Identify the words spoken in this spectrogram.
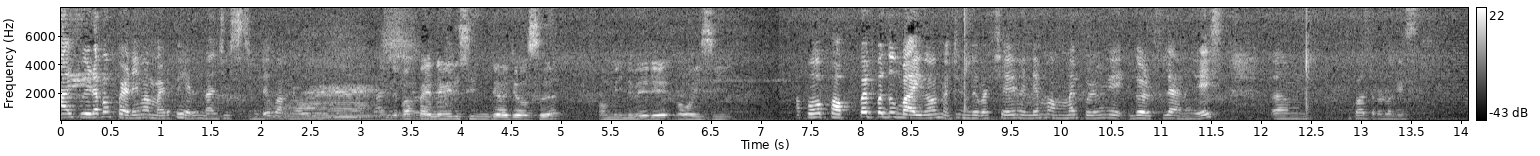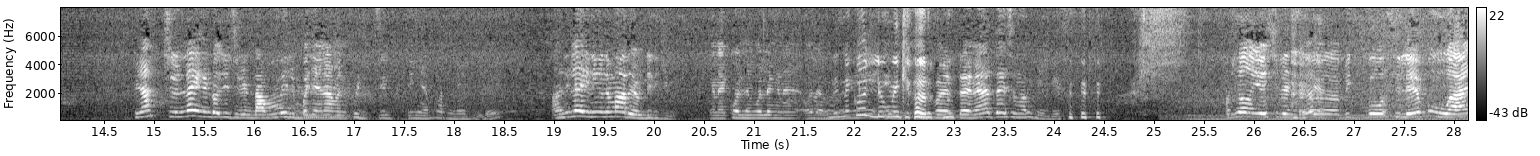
ആൽഫയുടെ പപ്പയുടെയും അമ്മയുടെ പേരെന്താന്ന് ചോദിച്ചിട്ടുണ്ട് പറഞ്ഞോളൂ. എന്റെ പപ്പേന്റെ പേര് സിൻഡോ ജോസ് മമ്മീന്റെ പേര് റോയ്സി. അപ്പോൾ പപ്പ ഇപ്പൊ ദുബായിൽ നിന്ന് വന്നിട്ടുണ്ട് പക്ഷേ എന്റെ മമ്മ ഇപ്പോഴും ഗൾഫിലാണ് ഗേസ് അപ്പോൾ അത്രയുള്ള ഗേസ് പിന്നെ അച്ഛൻ ലൈൻ ഉണ്ടോ ചോദിച്ചിട്ടുണ്ട്. അമ്മ വരുമ്പോൾ ഞാൻ അവനെ പിടിച്ചിരുത്തി ഞാൻ പറഞ്ഞിട്ടുണ്ട്. അതിന് ലൈൻ ഇങ്ങനെ മാറിയോണ്ടിരിക്കും ഇങ്ങനെ കൊല്ലം കൊല്ലം ഇങ്ങനെ ഒലം. കൊല്ലും മിക്കവാറും. ഇപ്പോഴത്തേനെ അത്യാവശ്യം നടക്കും ഗേസ് പക്ഷെ ചോദിച്ചിട്ടുണ്ട്. ബിഗ് ബോസിലെ പോവാൻ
